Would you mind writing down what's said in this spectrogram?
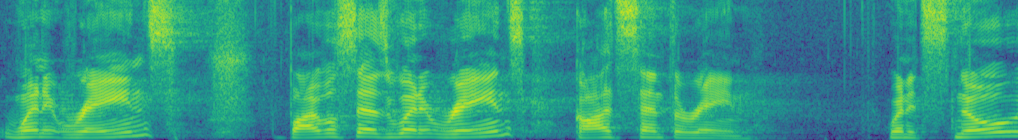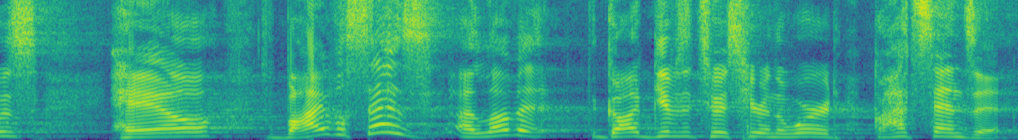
when it rains, the Bible says when it rains, God sent the rain. When it snows, hail, the Bible says, I love it. God gives it to us here in the Word. God sends it.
